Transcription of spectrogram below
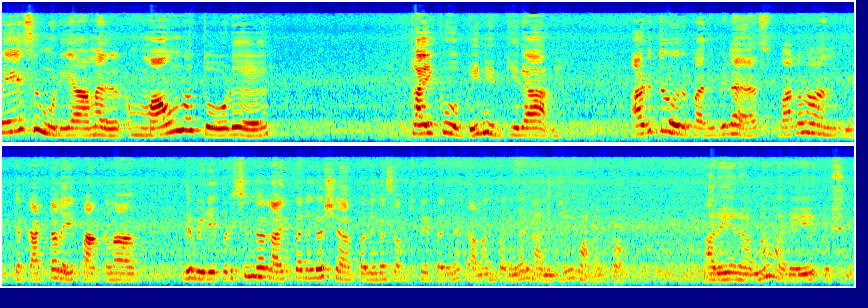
பேச முடியாமல் மௌனத்தோடு கைகூப்பி நிற்கிறார். அடுத்த ஒரு பதிவில் பகவான் விட்ட கட்டளை பார்க்கலாம். இந்த வீடியோ பிடிச்சிருந்தால் லைக் பண்ணுங்கள் ஷேர் பண்ணுங்கள் சப்ஸ்கிரைப் பண்ணுங்கள் கமெண்ட் பண்ணுங்கள் நன்றி வணக்கம். ஹரே ராம ஹரே கிருஷ்ணா.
